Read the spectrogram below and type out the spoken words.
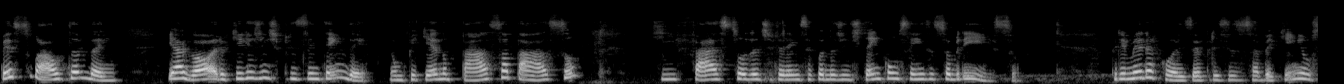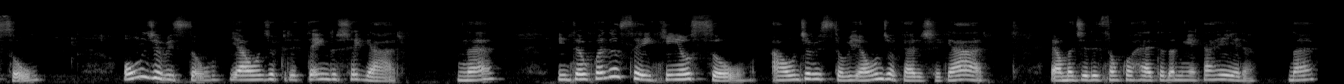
pessoal também. E agora, o que, que a gente precisa entender? Um pequeno passo a passo que faz toda a diferença quando a gente tem consciência sobre isso. Primeira coisa, eu preciso saber quem eu sou, onde eu estou e aonde eu pretendo chegar, né? Então, quando eu sei quem eu sou, aonde eu estou e aonde eu quero chegar, é uma direção correta da minha carreira, né?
